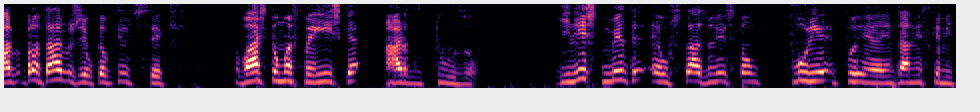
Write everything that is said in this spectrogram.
árvore, pronto, árvores eucaliptos secos. Basta uma faísca, arde tudo. E neste momento é, os Estados Unidos estão por, por entrar nesse caminho.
